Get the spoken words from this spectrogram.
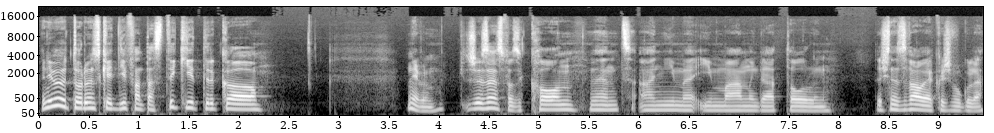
to nie były toruńskie dni fantastyki, tylko nie wiem, że zaraz powiem, konwent, anime i manga Toruń. To się nazywało jakoś w ogóle.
